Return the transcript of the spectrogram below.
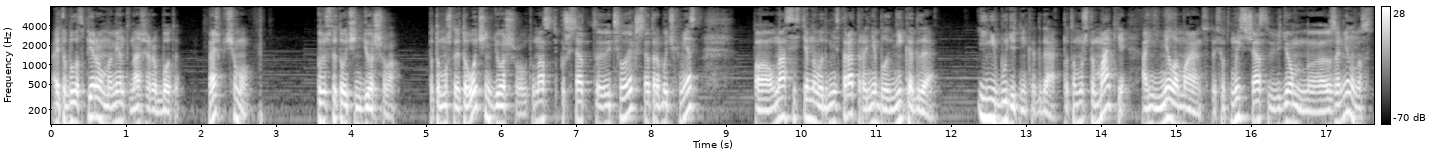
Это было с первого момента нашей работы. Знаешь почему? Потому что это очень дешево. Потому что это очень дешево. Вот у нас типа 60 э, человек, 60 рабочих мест. А у нас системного администратора не было никогда и не будет никогда, потому что маки, они не ломаются. То есть вот мы сейчас ведем э, замену, у нас,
